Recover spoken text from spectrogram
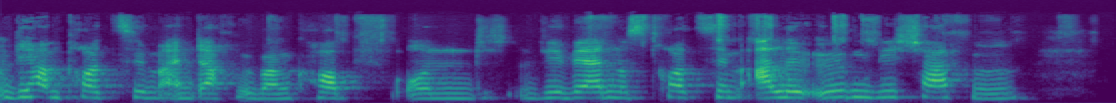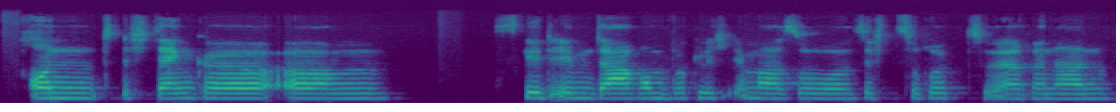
wir haben trotzdem ein Dach über dem Kopf und wir werden es trotzdem alle irgendwie schaffen. Und ich denke, ähm, geht eben darum, wirklich immer so sich zurückzuerinnern,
